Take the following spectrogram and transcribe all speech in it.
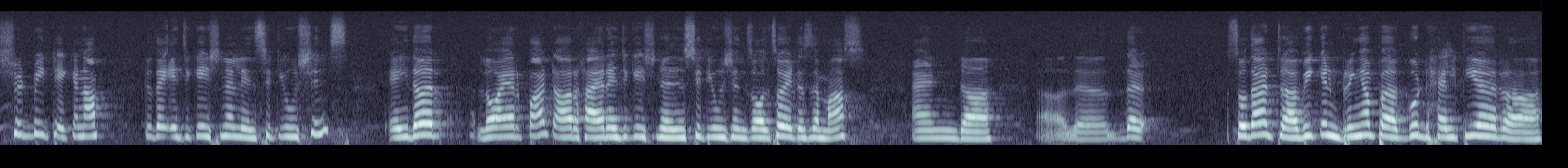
should be taken up to the educational institutions, either lower part or higher educational institutions also it is a must. And uh, uh, the, the, so that uh, we can bring up a good, healthier uh,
